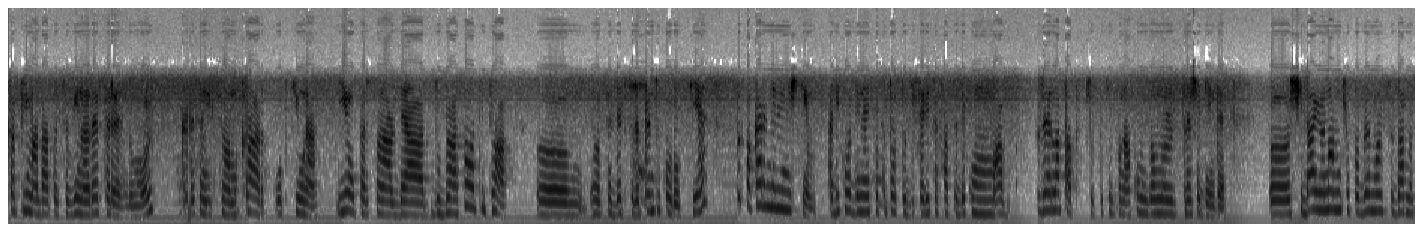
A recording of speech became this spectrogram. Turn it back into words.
că prima dată să vină referendumul, în care să ne exprimăm clar opțiunea, eu personal, de a dubla sau a tripla uh, pedepsele pentru corupție, după care ne liniștim. Adică ordinea este cu totul diferită față de cum a relatat, cel puțin până acum, domnul președinte. Uh, și da, eu n-am nicio problemă să doarmă 3-4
